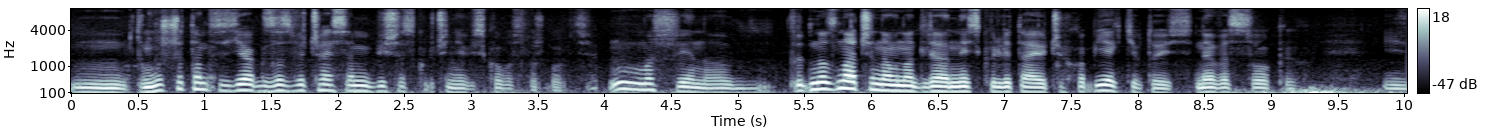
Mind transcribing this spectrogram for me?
М, Тому що там, як зазвичай, саме більше скупчення військовослужбовців. Ну, машина предназначена вона для низьколітаючих об'єктів, тобто невисоких. І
